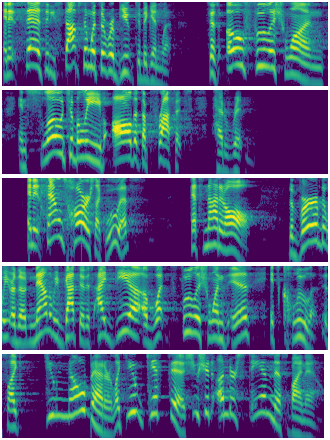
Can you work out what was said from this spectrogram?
And it says that he stops them with a rebuke to begin with. It says, O foolish ones, and slow to believe all that the prophets had written. And it sounds harsh, like, ooh, that's, that's not at all. The verb that we, or the now that we've got there, this idea of what foolish ones is, it's clueless. It's like, you know better. Like, you get this. You should understand this by now.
